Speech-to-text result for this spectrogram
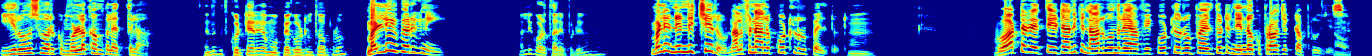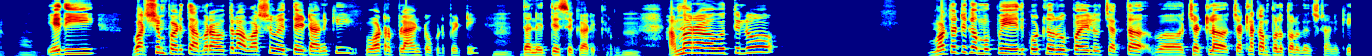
ఈ రోజు వరకు ముళ్ళ కంపలు ఎత్తులా? ఎందుకు కొట్టారుగా ముప్పై కోట్లతో అప్పుడు? మళ్ళీ పెరిగినాయి. మళ్ళీ కొడతారు ఇప్పుడు మళ్ళీ నిన్న ఇచ్చారు నలభై నాలుగు కోట్ల రూపాయలతో. వాటర్ ఎత్తేయడానికి నాలుగు వందల యాభై కోట్ల రూపాయలతో నిన్న ఒక ప్రాజెక్ట్ అప్రూవ్ చేశారు. ఏది? వర్షం పడితే అమరావతిలో ఆ వర్షం ఎత్తేయడానికి వాటర్ ప్లాంట్ ఒకటి పెట్టి. దాన్ని ఎత్తేసే కార్యక్రమం. అమరావతిలో మొదటిగా ముప్పై ఐదు కోట్ల రూపాయలు చెత్త చెట్ల చెట్ల కంపలు తొలగించడానికి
